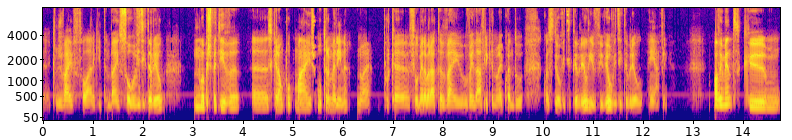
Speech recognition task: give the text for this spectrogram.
uh, que nos vai falar aqui também sobre o 25 de Abril, numa perspectiva uh, se calhar um pouco mais ultramarina, não é? Porque a Filomena Barata veio, veio da África, não é? Quando, quando se deu o 25 de Abril e viveu o 25 de Abril em África. Obviamente que hum,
